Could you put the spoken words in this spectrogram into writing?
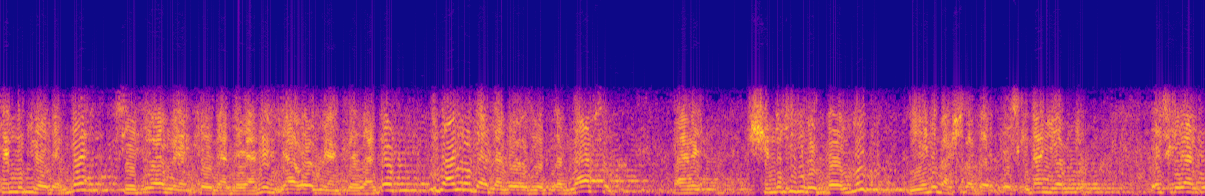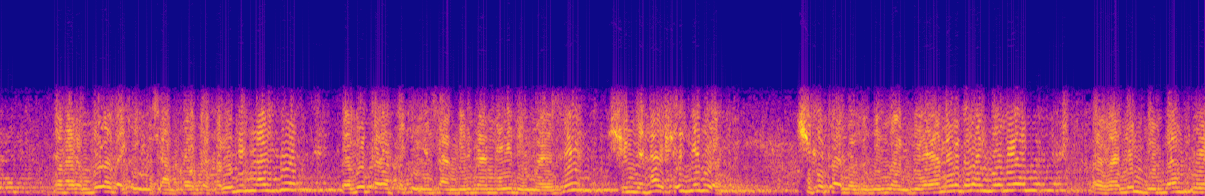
kendi köylerinde, zeytin olmayan köylerde yani, yağ olmayan köylerde idare ederler bu vaziyetler. Ne yapsın? Yani şimdiki gibi bolluk yeni başladı. Eskiden yoktu. Eskiden efendim buradaki insan portakalı bilmezdi, öbür taraftaki insan bilmem neyi bilmezdi. Şimdi her şey geliyor. Çikolatalısı bilmem Güney Amerika'dan geliyor, efendim bilmem e,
